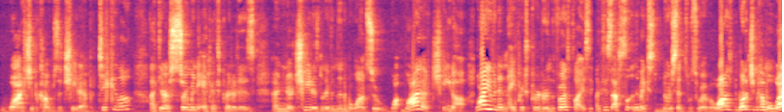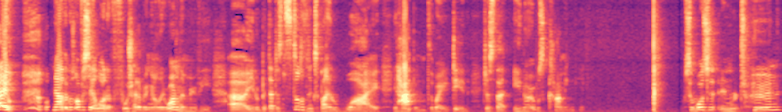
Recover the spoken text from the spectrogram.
why she becomes a cheetah in particular. Like, there are so many apex predators, and you know, cheetah's not even the number one. So, wh why a cheetah? Why even an apex predator in the first place? Like, this absolutely makes no sense whatsoever. Why, why did she become a whale? now, there was obviously a lot of foreshadowing earlier on in the movie, uh, you know, but that does, still doesn't explain why it happened the way it did. Just that, you know, it was coming. So was it in return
